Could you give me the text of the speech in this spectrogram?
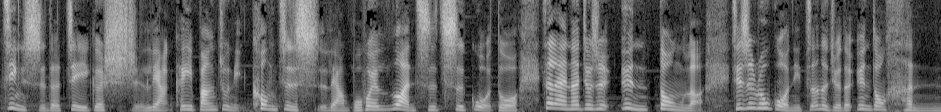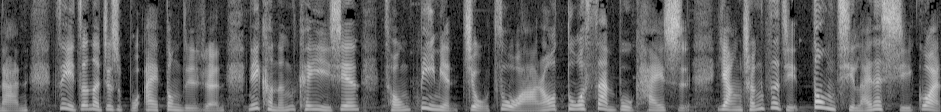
进食的这一个食量，可以帮助你控制食量，不会乱吃吃过多。再来呢，就是运动了。其实如果你真的觉得运动很难，自己真的就是不爱动的人，你可能可以先从避免久坐啊，然后多散步开始，养成自己动起来的习惯，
